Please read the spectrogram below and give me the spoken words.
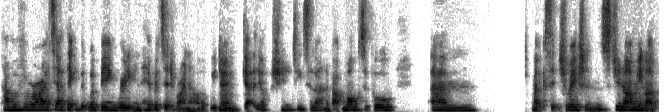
have a variety. I think that we're being really inhibited right now that we don't mm. get the opportunity to learn about multiple um like situations. Do you know what I mean? Like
